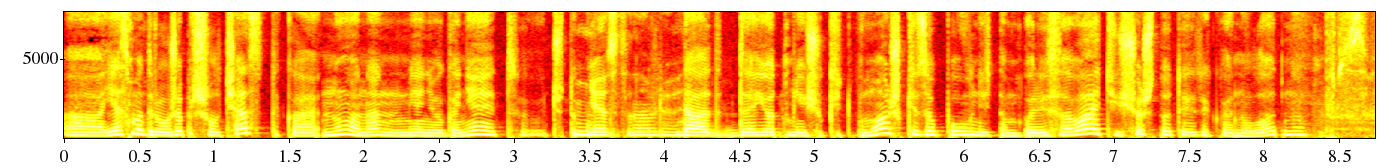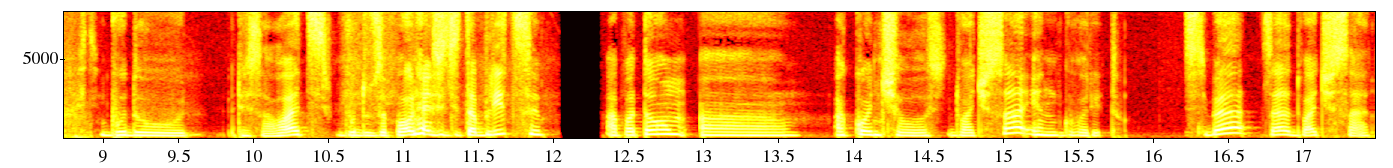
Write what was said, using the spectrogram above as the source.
А, Я смотрю, уже прошел час, такая, ну, она меня не выгоняет, что-то не останавливай. да, дает мне еще какие-то бумажки заполнить, там порисовать, еще что-то. Я такая, ну ладно, буду рисовать, буду заполнять эти таблицы. А потом а, окончилось два часа, и он говорит, с тебя за два часа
